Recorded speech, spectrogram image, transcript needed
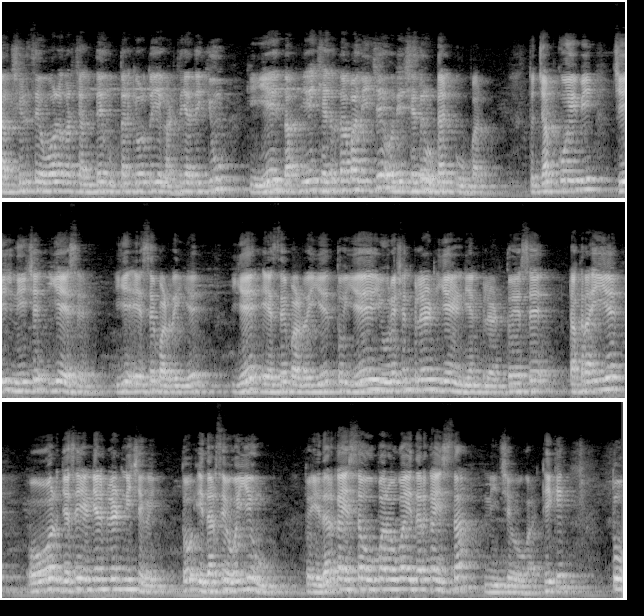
दक्षिण से और अगर चलते हैं उत्तर की ओर तो ये घटती जाती क्यों? कि ये द, ये क्षेत्र दबा नीचे और ये क्षेत्र उठा ऊपर। तो जब कोई भी चीज़ नीचे ये ऐसे ये ऐसे बढ़ रही है ये ऐसे बढ़ रही है तो ये यूरेशियन प्लेट ये इंडियन प्लेट। तो ऐसे टकराई है और जैसे इंडियन प्लेट नीचे गई तो इधर से हो गई ये तो इधर का हिस्सा ऊपर होगा इधर का हिस्सा नीचे होगा ठीक है? तो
